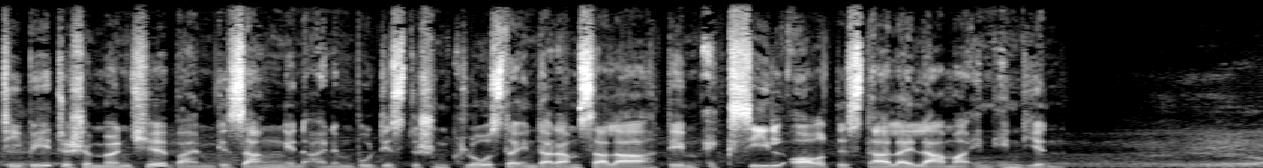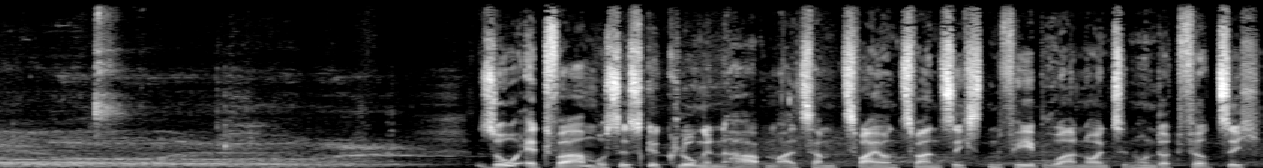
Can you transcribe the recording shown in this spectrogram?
Tibetische Mönche beim Gesang in einem buddhistischen Kloster in Dharamsala, dem Exilort des Dalai Lama in Indien. So etwa muss es geklungen haben, als am 22. Februar 1940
